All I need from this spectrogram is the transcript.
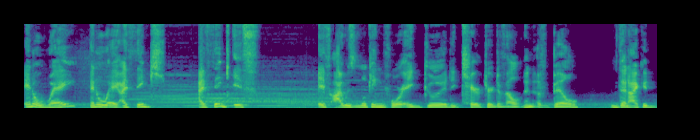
In a way in a way i think i think if if i was looking for a good character development of bill then i could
